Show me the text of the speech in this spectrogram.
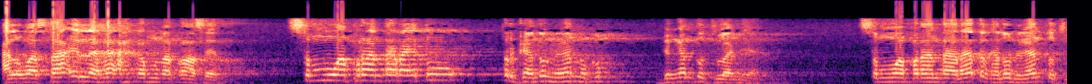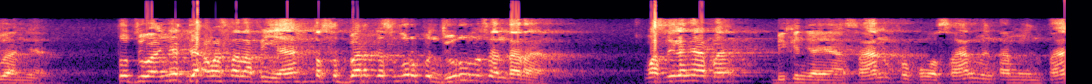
Al-wasail laha ahkamul maqasid. Semua perantara itu tergantung dengan hukum dengan tujuannya. Semua perantara tergantung dengan tujuannya. Tujuannya dakwah salafiyah tersebar ke seluruh penjuru Nusantara. Wasilahnya apa? Bikin yayasan, proposal, minta-minta,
